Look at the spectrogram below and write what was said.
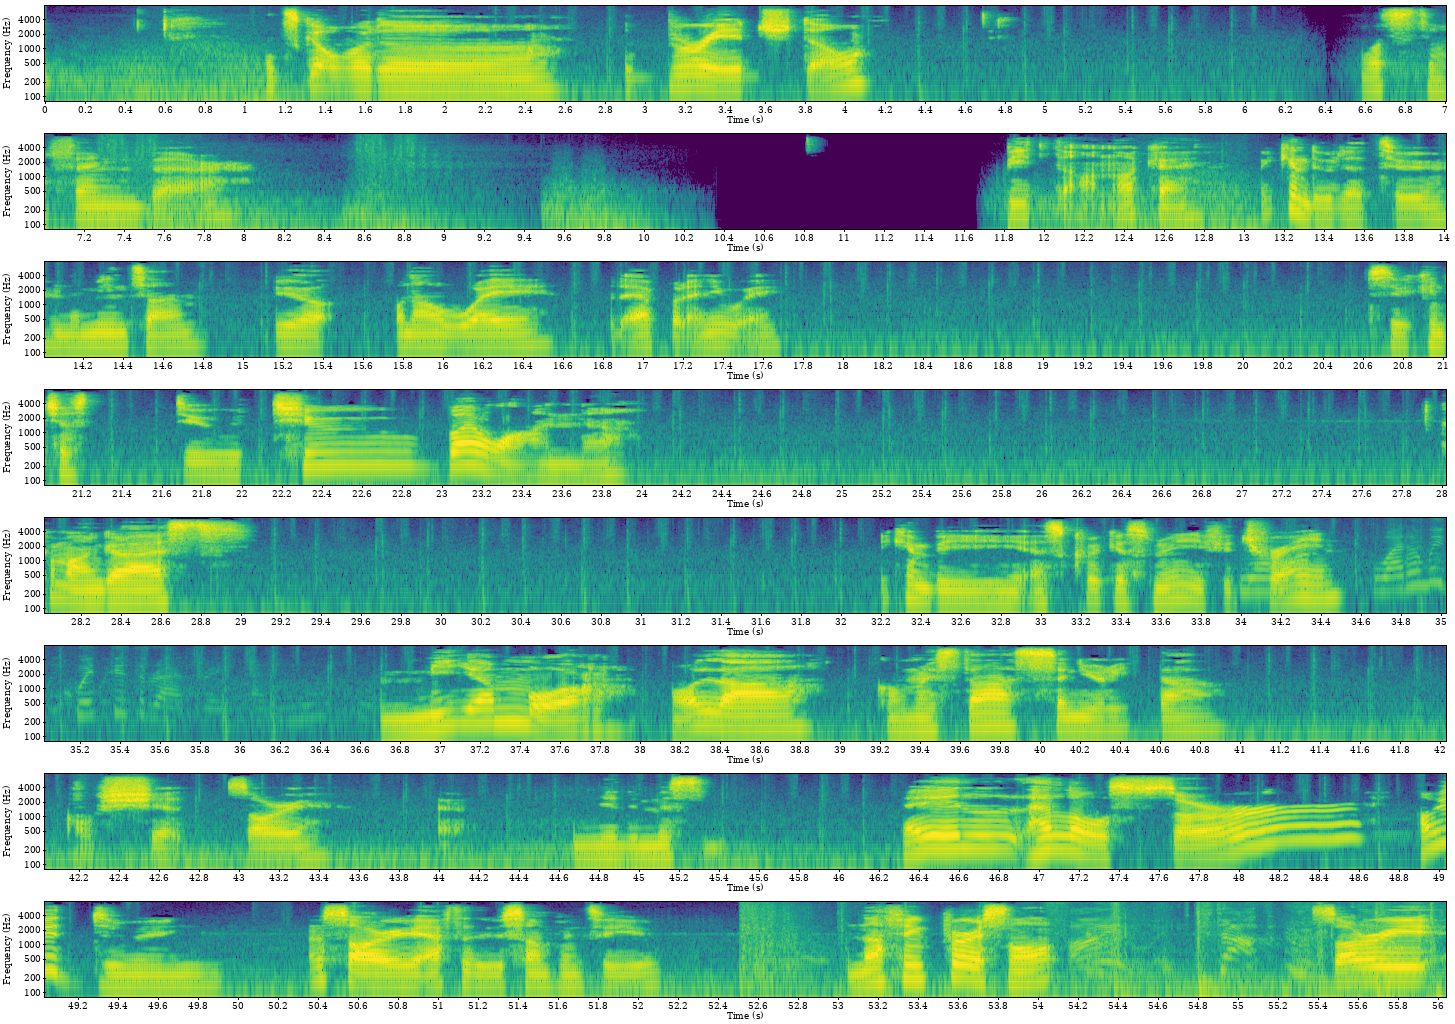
Let's go over the, the bridge though. What's the thing there? Beat down, okay. We can do that too in the meantime. We are on our way to the airport anyway. So you can just do two by one. Come on, guys. You can be as quick as me if you train. Why don't we quit this rat race and move to Mi amor. Hola. ¿Cómo estás, señorita? Oh shit. Sorry. I nearly missed it. Hey, hello, sir. How you doing? I'm sorry, I have to do something to you. Nothing personal. Sorry.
